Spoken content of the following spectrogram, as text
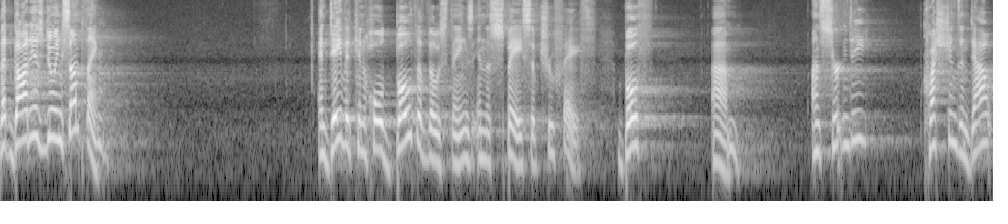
that God is doing something. And David can hold both of those things in the space of true faith. Both um, uncertainty, questions and doubt,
